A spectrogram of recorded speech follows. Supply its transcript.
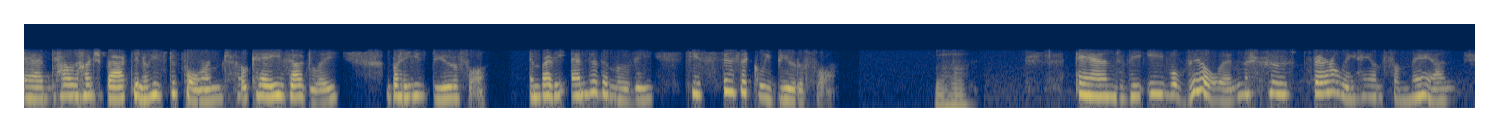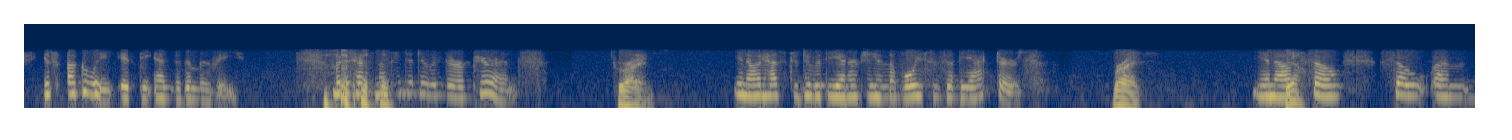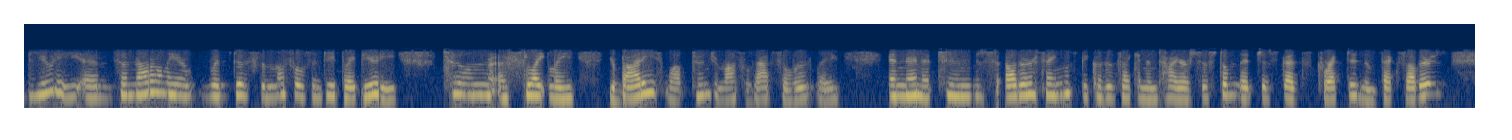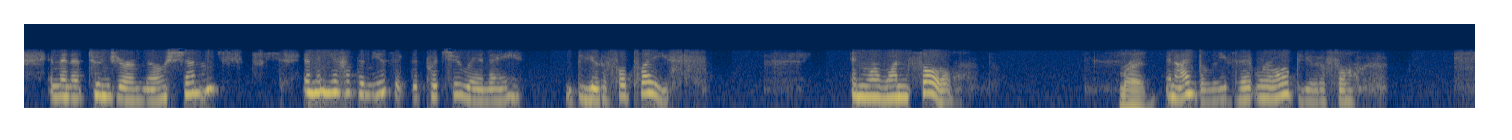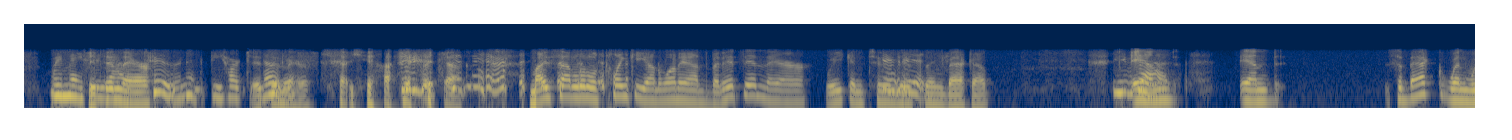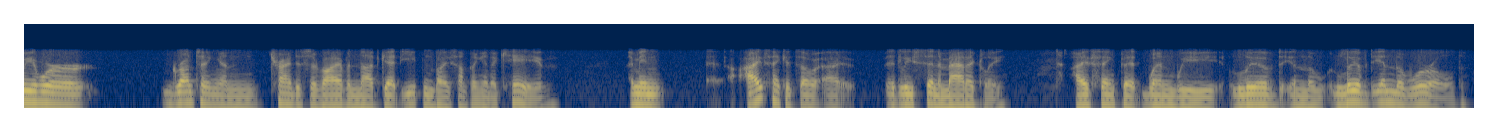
and how the hunchback, you know, he's deformed, okay, he's ugly, but he's beautiful. And by the end of the movie, he's physically beautiful. Mm-hmm. And the evil villain, who's fairly handsome man, is ugly at the end of the movie. But it has nothing to do with their appearance. Right. You know, it has to do with the energy and the voices of the actors. Right. You know, yeah. so so um, beauty, and so not only with just the muscles and deep wave beauty, tune uh, slightly your body. Well, it tunes your muscles absolutely, and then it tunes other things because it's like an entire system that just gets corrected and affects others, and then it tunes your emotions, and then you have the music that puts you in a beautiful place. And we're one soul. Right. And I believe that we're all beautiful. We may it's in there. tune and it'd be hard to it's notice. in there. yeah, yeah, it's yeah. in there. Might sound a little clinky on one end, but it's in there. We can tune It this is. thing back up. You and bet. and so back when we were grunting and trying to survive and not get eaten by something in a cave, I mean, I think it's uh, at least cinematically. I think that when we lived in the lived in the world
